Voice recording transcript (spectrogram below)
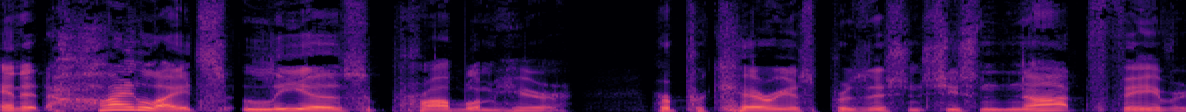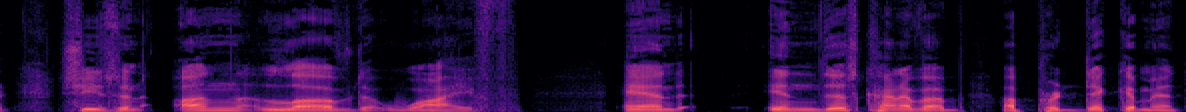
And it highlights Leah's problem here, her precarious position. She's not favored, she's an unloved wife. And in this kind of a, a predicament,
